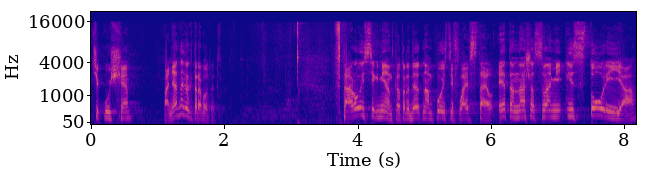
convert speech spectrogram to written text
текущее. Понятно, как это работает? Второй сегмент, который дает нам Positive Lifestyle, это наша с вами история,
